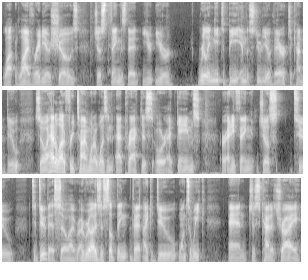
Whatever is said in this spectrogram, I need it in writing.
live radio shows, just things that you you're really need to be in the studio there to kind of do. So I had a lot of free time when I wasn't at practice or at games or anything, just to to do this. So I, I realized there's something that I could do once a week and just kind of try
